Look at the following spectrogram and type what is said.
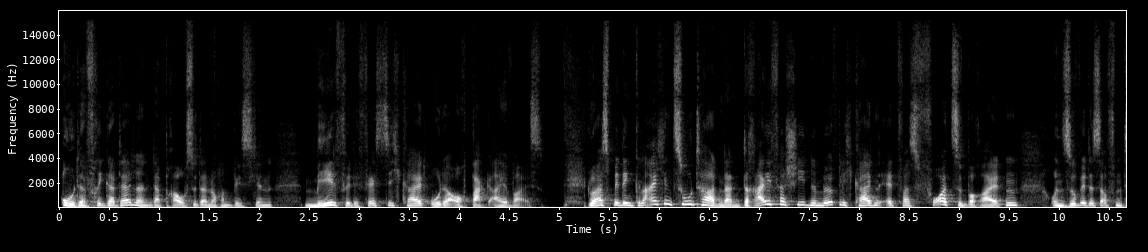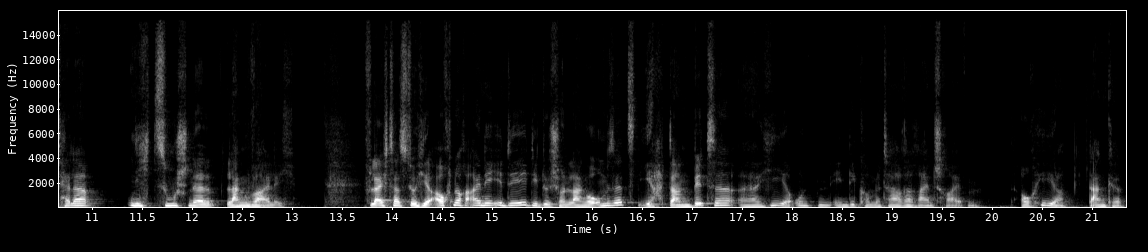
oder Frikadellen. Da brauchst du dann noch ein bisschen Mehl für die Festigkeit oder auch Backeiweiß. Du hast mit den gleichen Zutaten dann drei verschiedene Möglichkeiten, etwas vorzubereiten und so wird es auf dem Teller nicht zu schnell langweilig. Vielleicht hast du hier auch noch eine Idee, die du schon lange umsetzt. Ja, dann bitte äh, hier unten in die Kommentare reinschreiben. Auch hier. Danke.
